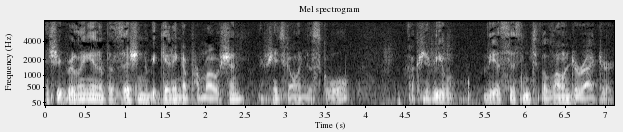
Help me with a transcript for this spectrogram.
Is she really in a position to be getting a promotion if she's going to school? How could she be the assistant to the loan director?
